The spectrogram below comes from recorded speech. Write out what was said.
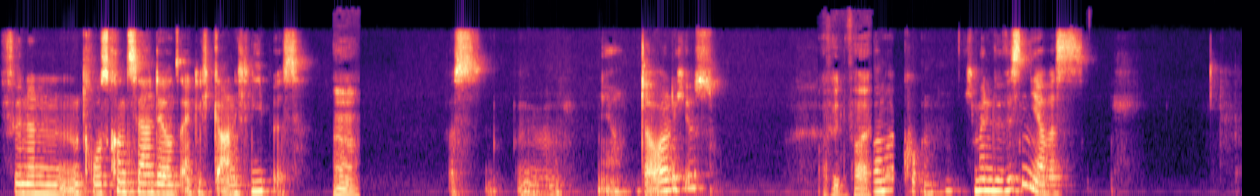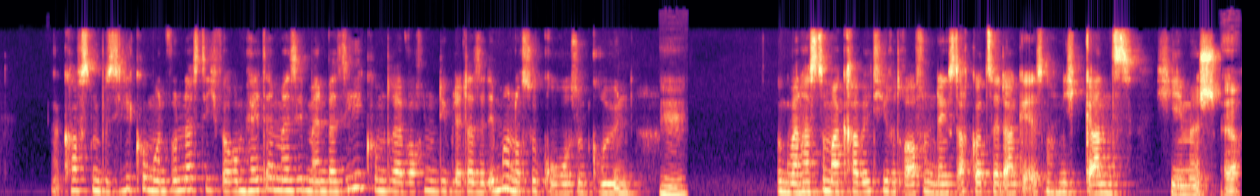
für einen Großkonzern, der uns eigentlich gar nicht lieb ist. Ja, Was ähm, ja, dauerlich ist. auf jeden Fall. Aber mal gucken. Ich meine, wir wissen ja, was. Du kaufst ein Basilikum und wunderst dich, warum hält denn mal mein Basilikum drei Wochen und die Blätter sind immer noch so groß und grün. Mhm. Irgendwann hast du mal Krabbeltiere drauf und denkst, ach Gott sei Dank, er ist noch nicht ganz chemisch. Ja.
